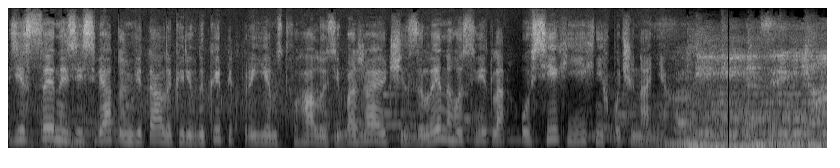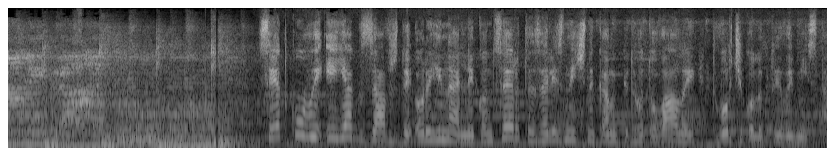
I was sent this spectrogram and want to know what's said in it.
зі сцени зі святом вітали керівники підприємств галузі, бажаючи зеленого світла у всіх їхніх починаннях. Святковий і, як завжди, оригінальний концерт залізничникам підготували творчі колективи міста.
